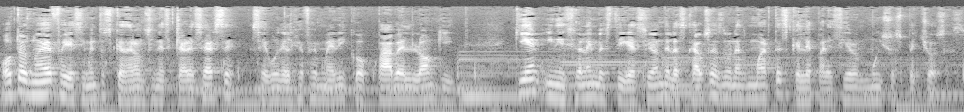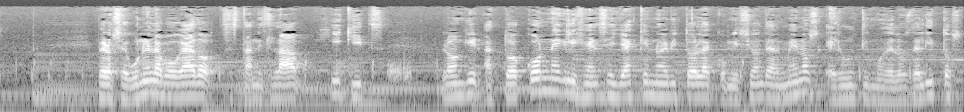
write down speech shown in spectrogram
Otros nueve fallecimientos quedaron sin esclarecerse, según el jefe médico Pavel Longin, quien inició la investigación de las causas de unas muertes que le parecieron muy sospechosas. Pero según el abogado Stanislav Hikits, Longin actuó con negligencia ya que no evitó la comisión de al menos el último de los delitos,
